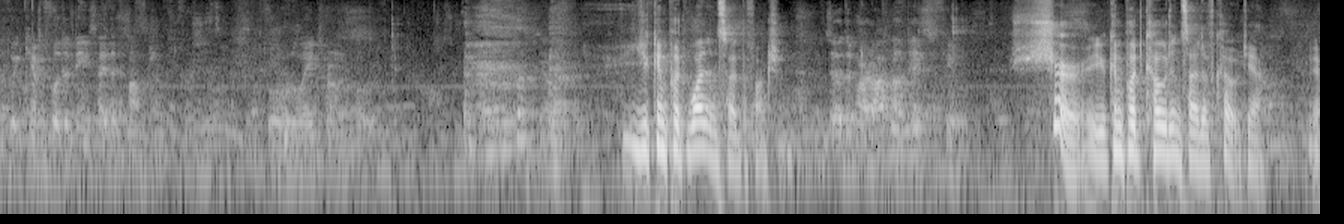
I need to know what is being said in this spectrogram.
But we can put it inside the function for later on code. You can put what inside the function? So the problem is, field. Sure, you can put code inside of code, yeah. yeah.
